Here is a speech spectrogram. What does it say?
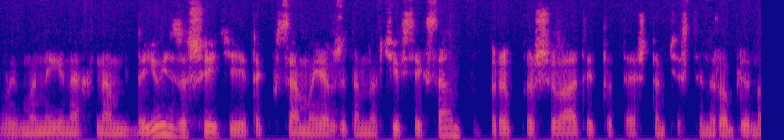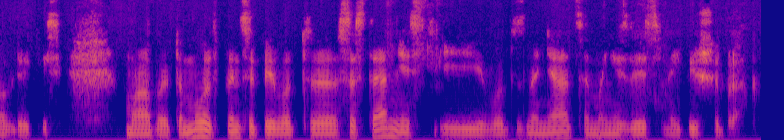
в іменинах нам дають зашиті, і так само я вже там навчився їх сам прошивати, то теж там частину роблю нові якісь мапи. Тому, от, в принципі, от е, системність і от знання це мені здається найбільший брак.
